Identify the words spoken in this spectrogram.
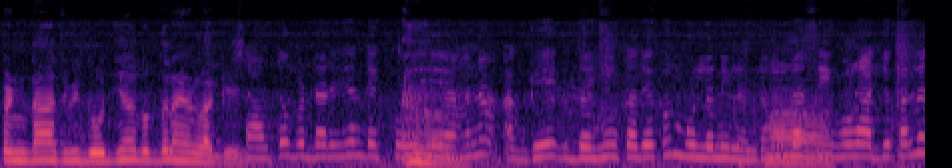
ਪਿੰਡਾਂ 'ਚ ਵੀ ਦੋਜੀਆਂ ਦਾ ਦੁੱਧ ਲੈਣ ਲੱਗੇ ਸਭ ਤੋਂ ਵੱਡਾ ਰੀਜ਼ਨ ਦੇਖੋ ਇਹ ਆ ਹਨਾ ਅੱਗੇ ਦਹੀਂ ਕਦੇ ਕੋਈ ਮੁੱਲ ਨਹੀਂ ਲੈਂਦਾ ਹੁੰਦਾ ਸੀ ਹੁਣ ਅੱਜ ਕੱਲ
